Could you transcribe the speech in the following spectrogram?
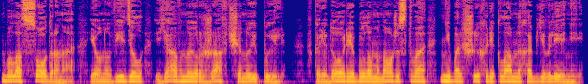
была содрана, и он увидел явную ржавчину и пыль. В коридоре было множество небольших рекламных объявлений,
